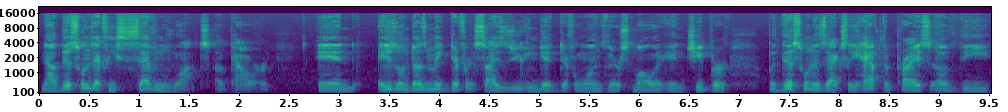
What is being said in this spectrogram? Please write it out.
Now this one's actually 7 watts of power. And A-Zone does make different sizes. You can get different ones. They're smaller and cheaper. But this one is actually half the price of the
